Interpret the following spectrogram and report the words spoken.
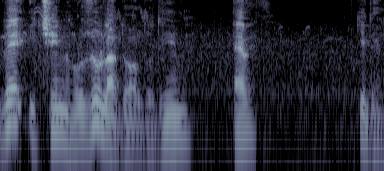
Ve için huzurla doldu değil mi? Evet. Gidelim.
